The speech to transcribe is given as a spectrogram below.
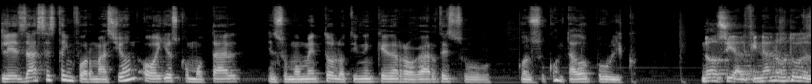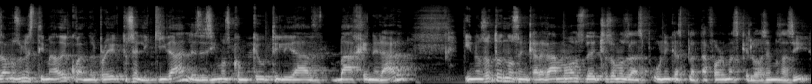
¿Les das esta información o ellos como tal en su momento lo tienen que derrogar de su, con su contado público. No, sí, al final nosotros les damos un estimado y cuando el proyecto se liquida, les decimos con qué utilidad va a generar y nosotros nos encargamos, de hecho somos las únicas plataformas que lo hacemos así,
